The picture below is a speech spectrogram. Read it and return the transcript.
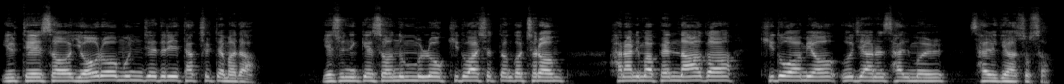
일터에서 여러 문제들이 닥칠 때마다 예수님께서 눈물로 기도하셨던 것처럼 하나님 앞에 나아가 기도하며 의지하는 삶을 살게 하소서.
